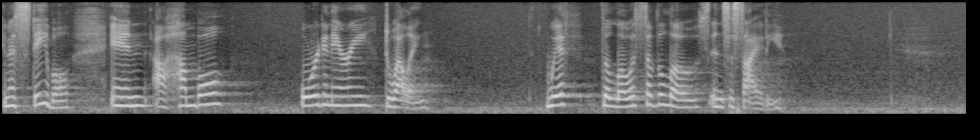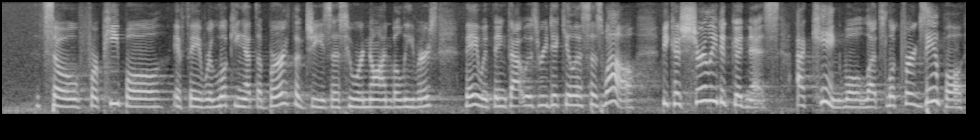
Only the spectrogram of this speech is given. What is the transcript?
in a stable in a humble, ordinary dwelling with the lowest of the lows in society. So, for people, if they were looking at the birth of Jesus who were non believers, they would think that was ridiculous as well. Because surely to goodness, a king, well, let's look for example,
